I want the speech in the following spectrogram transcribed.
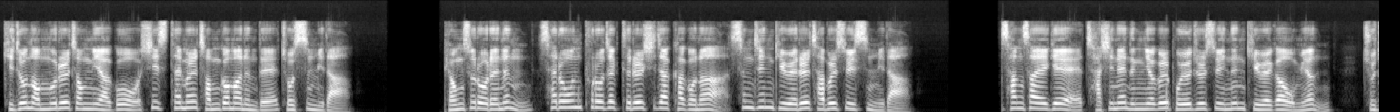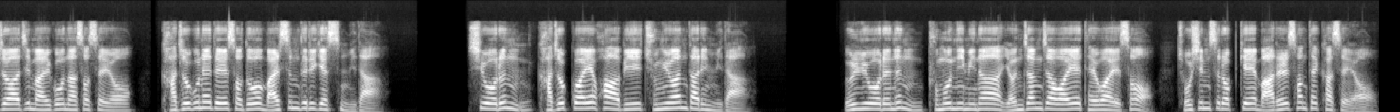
기존 업무를 정리하고 시스템을 점검하는 데 좋습니다. 병술월에는 새로운 프로젝트를 시작하거나 승진 기회를 잡을 수 있습니다. 상사에게 자신의 능력을 보여줄 수 있는 기회가 오면 주저하지 말고 나서세요. 가족운에 대해서도 말씀드리겠습니다. 10월은 가족과의 화합이 중요한 달입니다. 을유월에는 부모님이나 연장자와의 대화에서 조심스럽게 말을 선택하세요.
